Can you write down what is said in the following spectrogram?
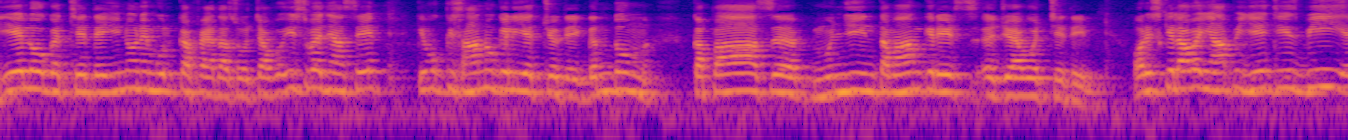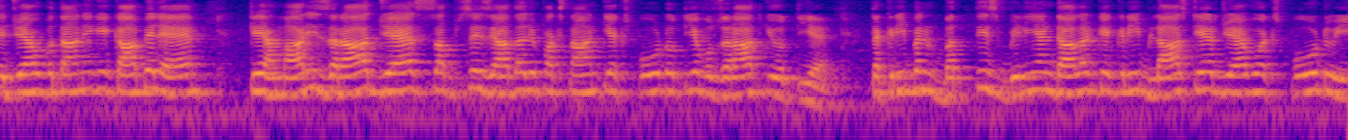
ये लोग अच्छे थे, इन्होंने मुल्क का फ़ायदा सोचा। वो इस वजह से कि वो किसानों के लिए अच्छे थे, गंदम, कपास, मुंजी, इन तमाम के रेट्स जो है वो अच्छे थे। और इसके अलावा यहाँ पे ये चीज़ भी जो है वो बताने के काबिल है कि हमारी ज़रात जो है सबसे ज़्यादा जो पाकिस्तान की एक्सपोर्ट होती है वो ज़रात की होती है। तकरीबन 32 बिलियन डॉलर के करीब लास्ट ईयर जो है वो एक्सपोर्ट हुई।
